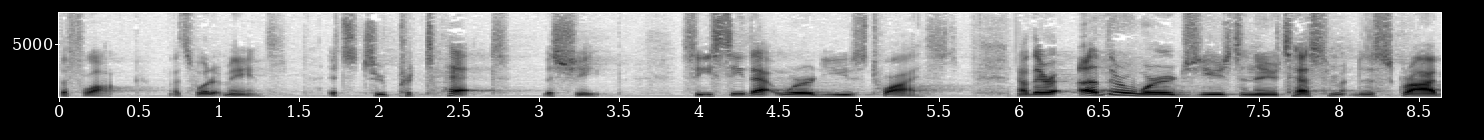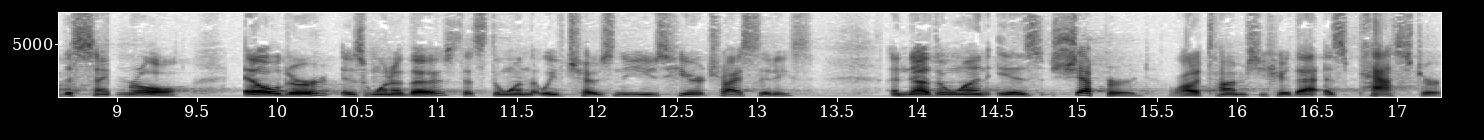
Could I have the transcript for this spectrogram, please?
the flock. That's what it means. It's to protect the sheep. So you see that word used twice. Now, there are other words used in the New Testament to describe the same role. Elder is one of those. That's the one that we've chosen to use here at Tri Cities. Another one is shepherd. A lot of times you hear that as pastor.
